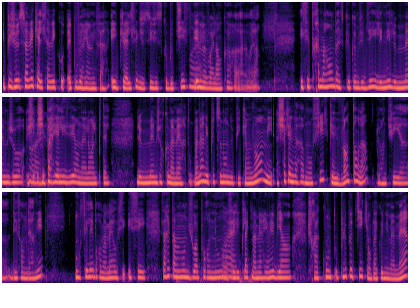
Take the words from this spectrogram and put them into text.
Et puis, je savais qu'elle savait qu'elle pouvait rien y faire. Et qu'elle sait que je suis jusqu'au boutiste. Ouais. Et me voilà encore. euh, voilà. Et c'est très marrant parce que, comme je disais, il est né le même jour. J'ai Ouais. pas réalisé en allant à l'hôpital. Le même jour que ma mère. Donc, ma mère n'est plus de ce monde depuis 15 ans. Mais à chaque anniversaire de mon fils, qui a eu 20 ans là, le 28 euh, décembre dernier, on célèbre ma mère aussi. Et c'est, ça reste un moment de joie pour nous. On fait les plats que ma mère aimait bien. Je raconte aux plus petits qui n'ont pas connu ma mère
